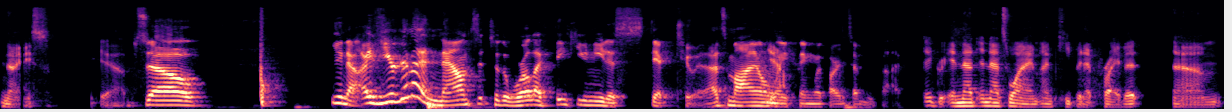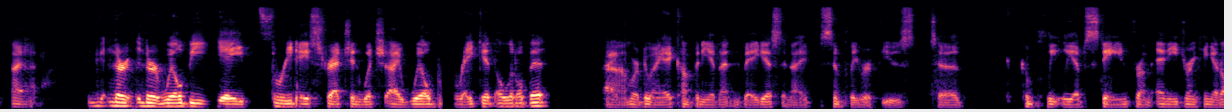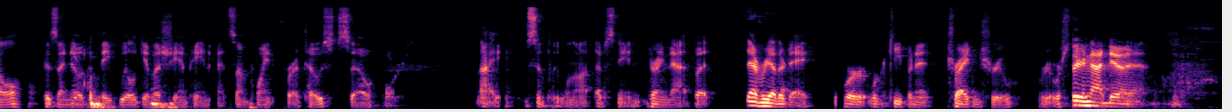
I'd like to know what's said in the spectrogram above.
Nice. yeah so you know if you're gonna announce it to the world i think you need to stick to it that's my only thing with hard 75 I agree, and that and that's why I'm I'm keeping it private. Um, I, there there will be a three day stretch in which I will break it a little bit. Right. Um, we're doing a company event in Vegas, and I simply refuse to completely abstain from any drinking at all because I know that they will give us champagne at some point for a toast. So I simply will not abstain during that. But every other day, we're we're keeping it tried and true. We're, we're so you're not doing it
